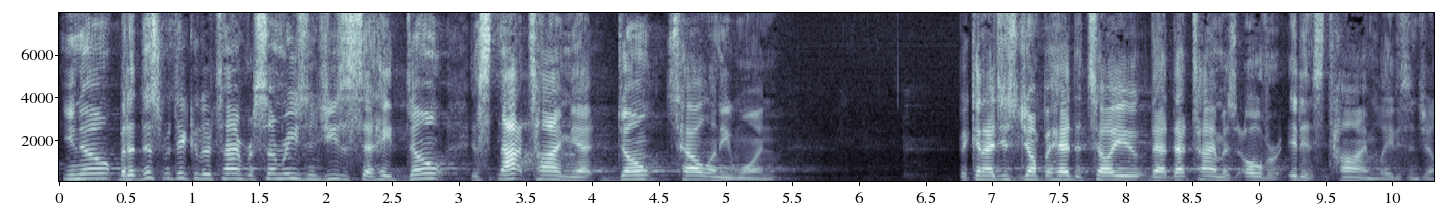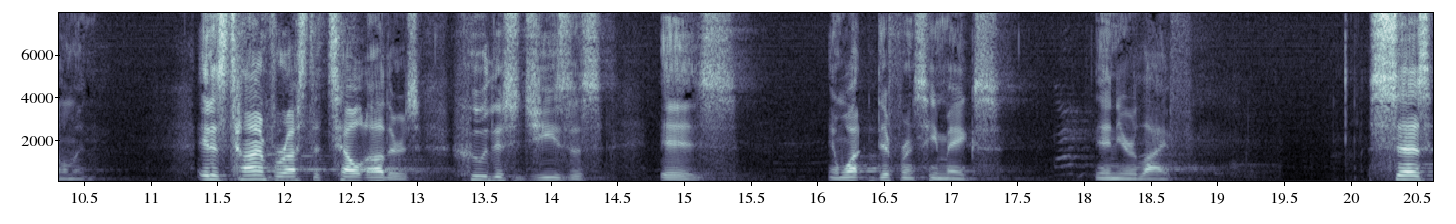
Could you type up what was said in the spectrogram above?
you know. But at this particular time, for some reason, Jesus said, "Hey, don't. It's not time yet. Don't tell anyone." But can I just jump ahead to tell you that that time is over? It is time, ladies and gentlemen. It is time for us to tell others who this Jesus is and what difference he makes in your life. Says,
